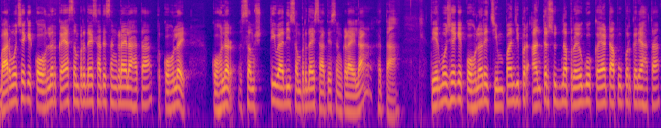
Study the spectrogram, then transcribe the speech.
બારમો છે કે કોહલર કયા સંપ્રદાય સાથે સંકળાયેલા હતા? તો કોહલય કોહલર સમષ્ટિવાદી સંપ્રદાય સાથે સંકળાયેલા હતા. તેરમો છે કે કોહલરે ચિમ્પાન્જી પર આંતરસૂદના પ્રયોગો કયા ટાપુ પર કર્યા હતા?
